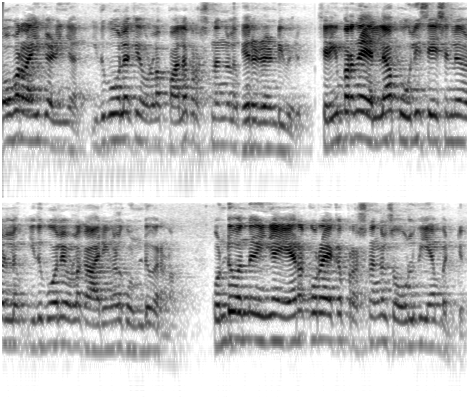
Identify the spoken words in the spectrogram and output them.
ഓവറായി കഴിഞ്ഞാൽ ഇതുപോലൊക്കെയുള്ള പല പ്രശ്നങ്ങളും നേരിടേണ്ടി വരും. ശരിക്കും പറഞ്ഞാൽ എല്ലാ പോലീസ് സ്റ്റേഷനുകളിലും ഇതുപോലെയുള്ള കാര്യങ്ങൾ കൊണ്ടുവരണം. കൊണ്ടുവന്നു കഴിഞ്ഞാൽ ഏറെക്കുറെയൊക്കെ പ്രശ്നങ്ങൾ സോൾവ് ചെയ്യാൻ പറ്റും.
